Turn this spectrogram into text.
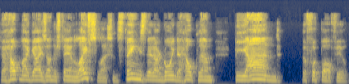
to help my guys understand life's lessons, things that are going to help them beyond the football field.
